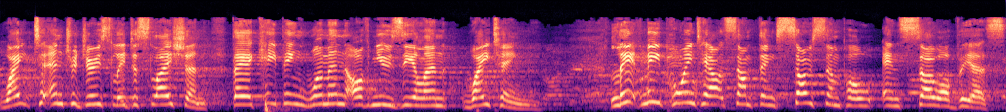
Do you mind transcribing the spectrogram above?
Wait to introduce legislation. They are keeping women of New Zealand waiting. Let me point out something so simple and so obvious.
